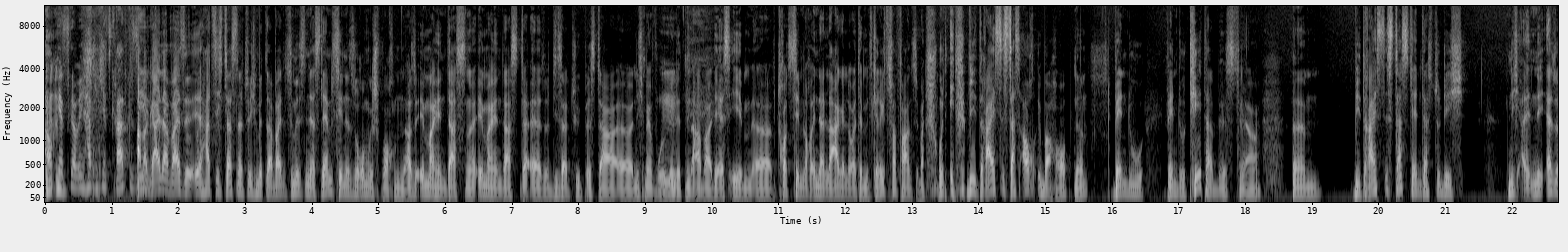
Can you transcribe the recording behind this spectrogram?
auch jetzt, glaube ich, habe ich jetzt gerade gesehen. Aber geilerweise äh, hat sich das natürlich mittlerweile, zumindest in der Slam-Szene, so rumgesprochen. Also immerhin das, ne? immerhin das. Da, also dieser Typ ist da äh, nicht mehr wohlgelitten, aber der ist eben äh, trotzdem noch in der Lage, Leute mit Gerichtsverfahren zu über. Und ich, wie dreist ist das auch überhaupt, ne? wenn, du, wenn du Täter bist, ja, ähm, wie dreist ist das denn, dass du dich nicht, also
